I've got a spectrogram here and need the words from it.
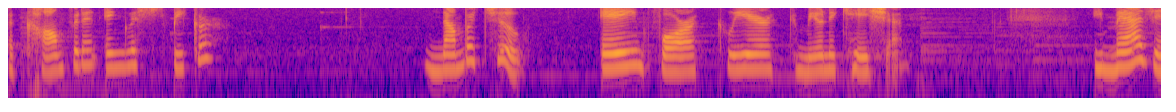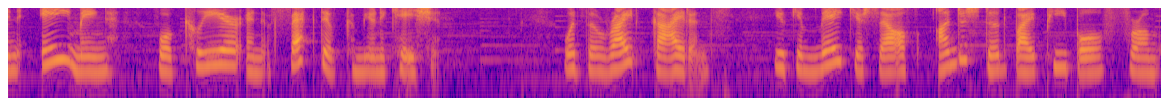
a confident English speaker? Number two, aim for clear communication. Imagine aiming for clear and effective communication. With the right guidance, you can make yourself understood by people from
